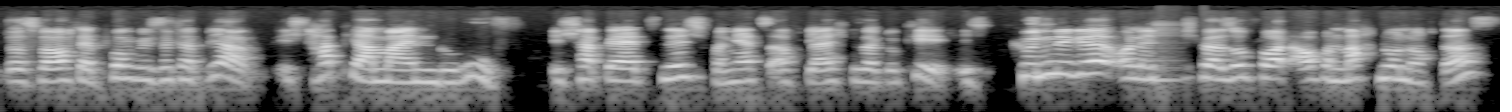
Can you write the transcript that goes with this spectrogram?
das war auch der Punkt, wo ich gesagt habe, ja, ich habe ja meinen Beruf. Ich habe ja jetzt nicht von jetzt auf gleich gesagt, okay, ich kündige und ich höre sofort auf und mache nur noch das,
